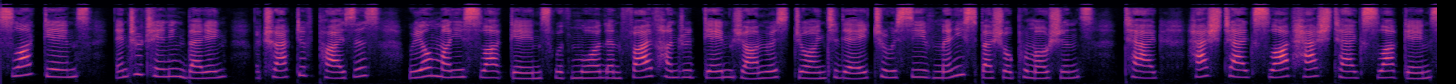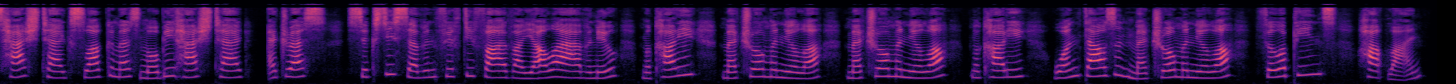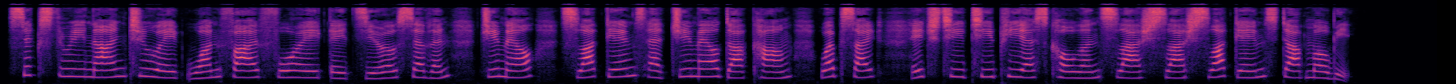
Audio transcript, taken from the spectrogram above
Slot games, entertaining betting, attractive prizes, real money slot games with more than 500 game genres. Join today to receive many special promotions. Tag, hashtag slot, hashtag slot games, hashtag slotgames mobi, hashtag, address, 6755 Ayala Avenue, Makati, Metro Manila, Metro Manila, Makati, 1000 Metro Manila, Philippines, hotline. 6392815488807, Gmail, slotgames at gmail.com, website, https colon slash slash slotgames.mobi.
